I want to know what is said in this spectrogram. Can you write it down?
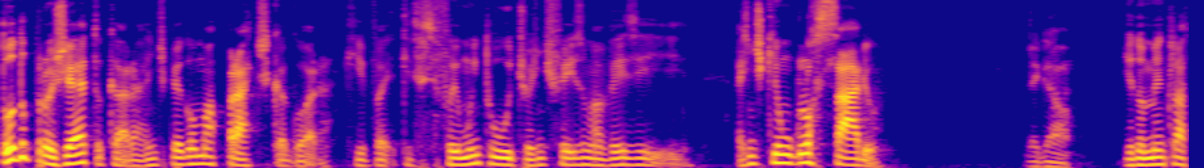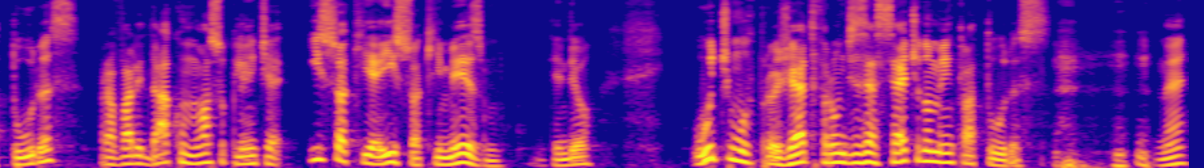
todo projeto, cara, a gente pegou uma prática agora, que, vai, que foi muito útil. A gente fez uma vez e a gente criou um glossário. Legal. De nomenclaturas para validar com o nosso cliente. É, isso aqui é isso aqui mesmo, entendeu? O último projeto foram 17 nomenclaturas. né?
